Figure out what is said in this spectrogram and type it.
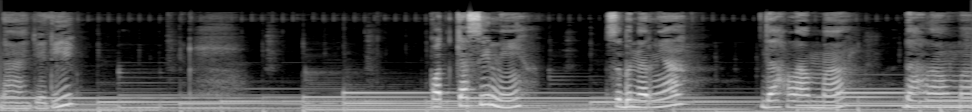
Nah, jadi podcast ini sebenarnya udah lama udah lama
